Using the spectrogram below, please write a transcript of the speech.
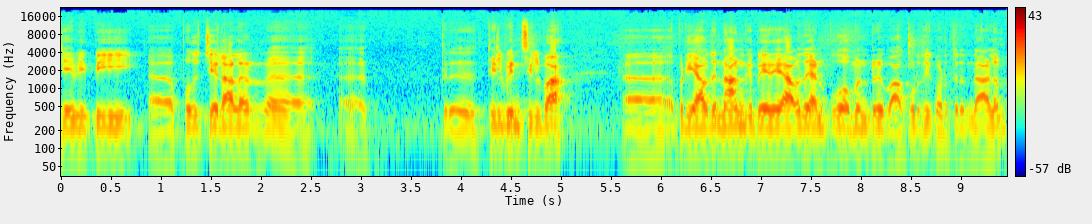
ஜேவிபி பொதுச்செயலாளர் பொதுச் செயலாளர் திரு டில்வின் சில்வா எப்படியாவது நான்கு பேரையாவது அனுப்புவோம் என்று வாக்குறுதி கொடுத்திருந்தாலும்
